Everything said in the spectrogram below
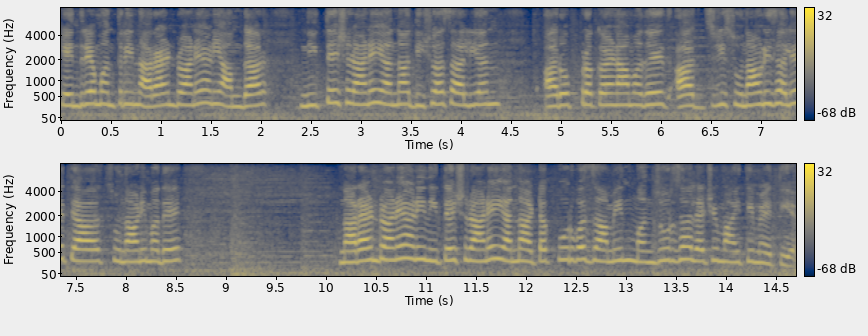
केंद्रीय मंत्री नारायण राणे आणि आमदार नितेश राणे यांना दिशा सालियन आरोप प्रकरणामध्ये आज जी सुनावणी झाली आहे, त्या सुनावणीमध्ये नारायण राणे आणि नितेश राणे यांना अटकपूर्व जामीन मंजूर झाल्याची माहिती मिळतीये.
